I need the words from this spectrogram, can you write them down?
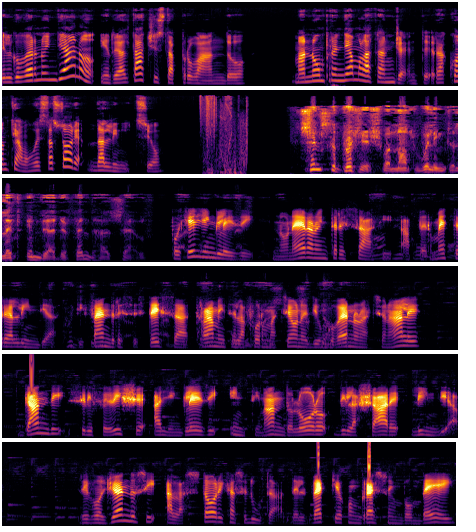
il governo indiano in realtà ci sta provando, ma non prendiamo la tangente, raccontiamo questa storia dall'inizio. Poiché gli inglesi non erano interessati a permettere all'India di difendere se stessa tramite la formazione di un governo nazionale, Gandhi si riferisce agli inglesi intimando loro di lasciare l'India. Rivolgendosi alla storica seduta del vecchio congresso in Bombay,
